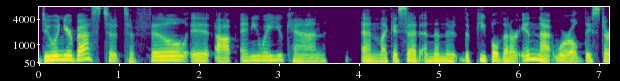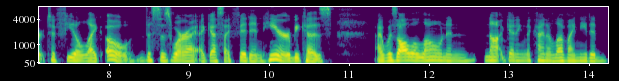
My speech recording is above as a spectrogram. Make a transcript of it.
doing your best to to fill it up any way you can. And like i said and then the, the people that are in that world they start to feel like oh this is where I, I, guess i fit in here because i was all alone and not getting the kind of love i needed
